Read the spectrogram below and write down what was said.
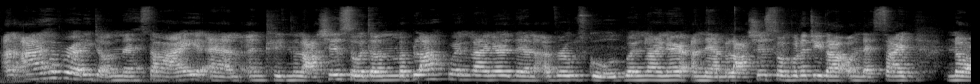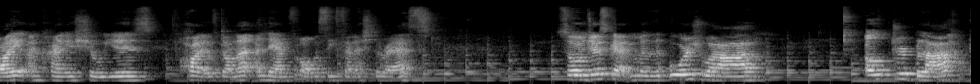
And I have already done this eye, um, including the lashes. So I've done my black wing liner, then a rose gold wing liner, and then my lashes. So I'm going to do that on this side now and kind of show you how I've done it, and then obviously finish the rest. So I'm just getting my the Bourjois Ultra Black.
